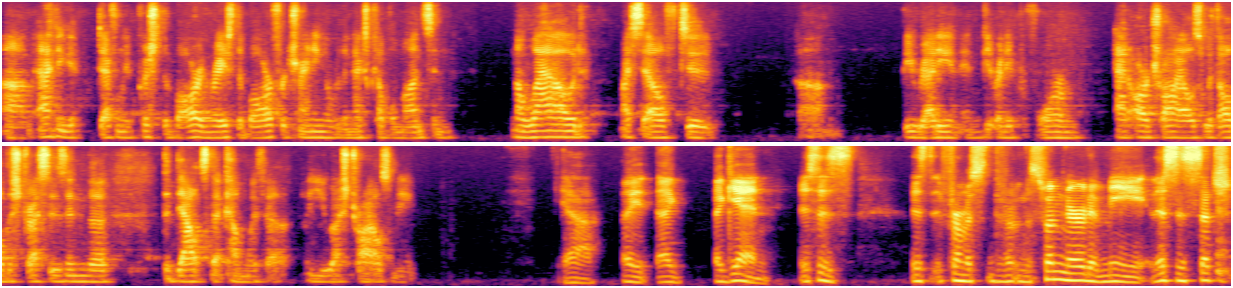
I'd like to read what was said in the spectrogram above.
Um, and I think it definitely pushed the bar and raised the bar for training over the next couple months and, and allowed myself to um, be ready and, and, get ready to perform at our trials with all the stresses and the, the doubts that come with a, a U.S. trials meet. Yeah, I, I again, this is this from a from the swim nerd of me. This is such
